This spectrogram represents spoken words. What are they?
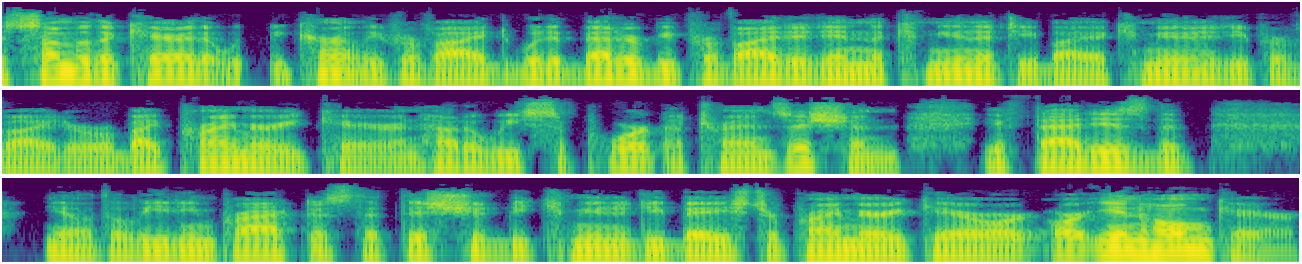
some of the care that we currently provide would it better be provided in the community by a community provider or by primary care? And how do we support a transition if that is the you know the leading practice that this should be community based or primary care or, or in home care.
